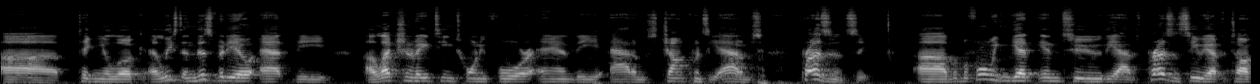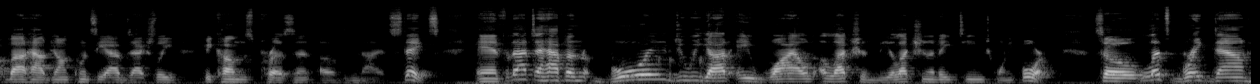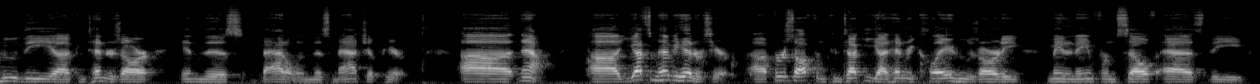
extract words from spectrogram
Uh, taking a look, at least in this video, at the election of 1824 and the Adams, John Quincy Adams presidency. Uh, but before we can get into the Adams presidency, we have to talk about how John Quincy Adams actually becomes president of the United States. And for that to happen, boy, do we got a wild election, the election of 1824. So let's break down who the uh, contenders are in this battle, in this matchup here. Uh, now, uh, you got some heavy hitters here. Uh, first off, from Kentucky, you got Henry Clay, who's already made a name for himself as the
